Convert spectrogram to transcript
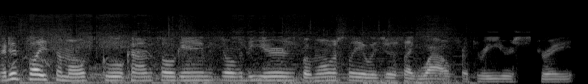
I did play some old school console games over the years, but mostly it was just like WoW for three years straight.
